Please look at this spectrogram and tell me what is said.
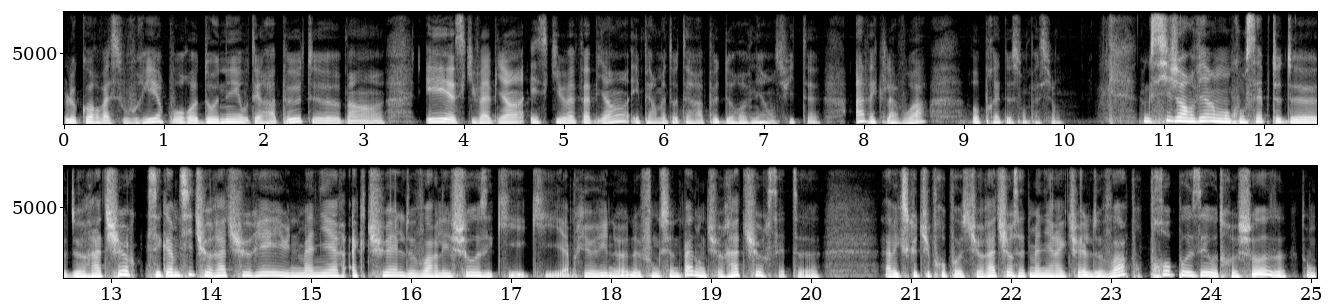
le corps va s'ouvrir pour donner au thérapeute euh, ben, et ce qui va bien et ce qui va pas bien, et permettre au thérapeute de revenir ensuite avec la voix auprès de son patient. Donc si j'en reviens à mon concept de, de rature, c'est comme si tu raturais une manière actuelle de voir les choses et qui, qui a priori ne, ne fonctionne pas. Donc tu ratures cette, avec ce que tu proposes. Tu ratures cette manière actuelle de voir pour proposer autre chose, pour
